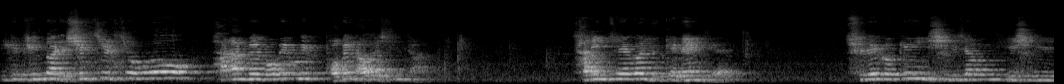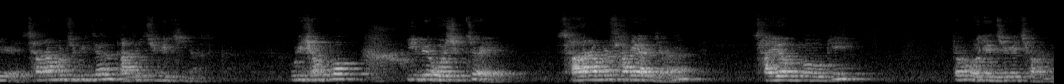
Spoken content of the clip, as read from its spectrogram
이게 빈말이 실질적으로 하나님의 법이 우리 법에 나와 있습니다. 살인죄가 6계명인데 출애굽기 22장 22에 사람을 죽인 자는 반드시 죽이지 않습니까? 우리 형법 250조에 사람을 살해한 자는 사형무기 또는 5년씩의 처한다.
